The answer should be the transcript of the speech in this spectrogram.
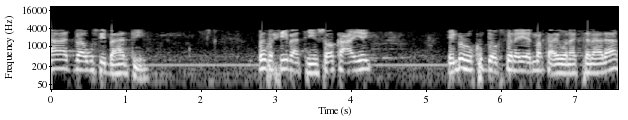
aad baa ugu sii baahantihiin ubaxii baa tihiin soo kacayay indhuhu ku doogsanayeen marka ay wanaagsanaadaan.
